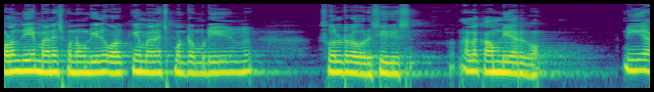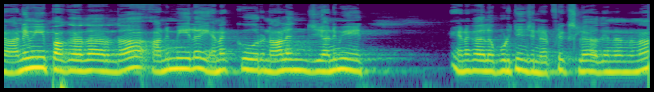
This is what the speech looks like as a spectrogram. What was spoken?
குழந்தையே மேனேஜ் பண்ண முடியுது? ஒர்க்கையும் மேனேஜ் பண்ண முடியும்னு சொல்கிற ஒரு சீரீஸ் நல்ல காமெடியாக இருக்கும். நீங்கள் அனிமி பார்க்குறதா இருந்தால் அனிமியில் எனக்கு ஒரு நாலஞ்சு அனிமி எனக்கு அதில் பிடிச்சிருந்துச்சி நெட்ஃப்ளிக்ஸில் அது என்னென்னா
